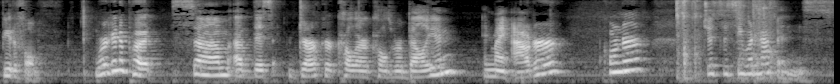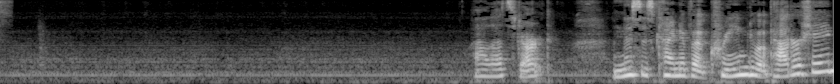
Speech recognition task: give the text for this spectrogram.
Beautiful. We're gonna put some of this darker color called Rebellion in my outer corner just to see what happens. Wow, that's dark. And this is kind of a cream to a powder shade.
